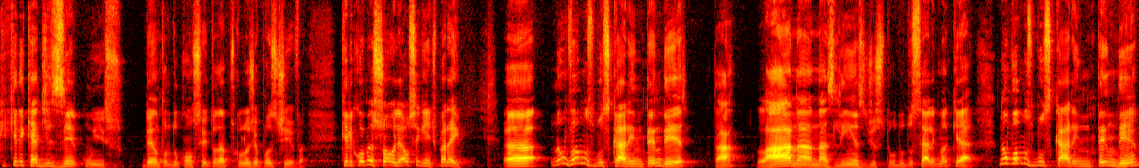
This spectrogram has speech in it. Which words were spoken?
que, que ele quer dizer com isso dentro do conceito da psicologia positiva? Que ele começou a olhar o seguinte, peraí, uh, não vamos buscar entender, tá? Lá na, nas linhas de estudo do Seligman, que é, não vamos buscar entender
